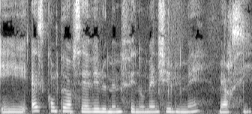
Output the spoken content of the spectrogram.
Et est-ce qu'on peut observer le même phénomène chez l'humain? Merci.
